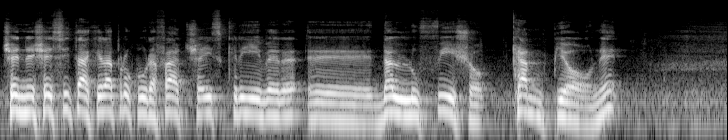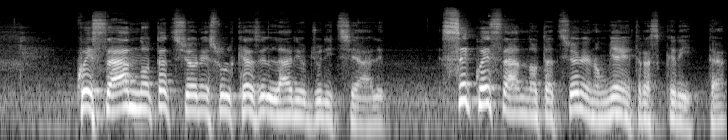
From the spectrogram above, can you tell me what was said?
c'è necessità che la Procura faccia iscrivere eh, dall'ufficio campione questa annotazione sul casellario giudiziale se questa annotazione non viene trascritta,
